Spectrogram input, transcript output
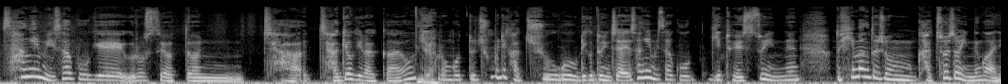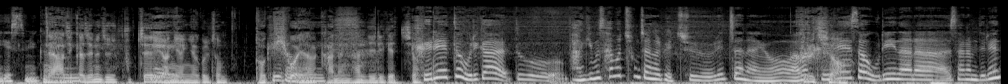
상임 이사국으로서의 어떤 자, 자격이랄까요? 예. 그런 것도 충분히 갖추고 우리가 또 이제 상임 이사국이 될 수 있는 또 희망도 좀 갖춰져 있는 거 아니겠습니까? 네, 아직까지는 국제 예. 영향력을 좀 더 키워야 가능한 일이겠죠. 그래도 우리가 또 반기문 사무총장을 배출했잖아요. 아마 그렇죠. 그래서 우리나라 사람들은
